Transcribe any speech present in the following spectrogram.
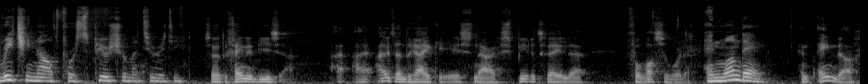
reaching out for spiritual maturity. Zo degene die is uit aan het reiken is naar spirituele volwassen worden. And one day, En één dag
